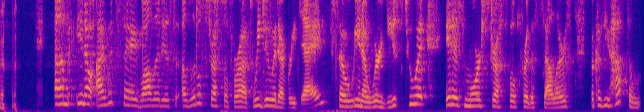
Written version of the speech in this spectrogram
um, you know, I would say while it is a little stressful for us, we do it every day. So, you know, we're used to it. It is more stressful for the sellers because you have to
